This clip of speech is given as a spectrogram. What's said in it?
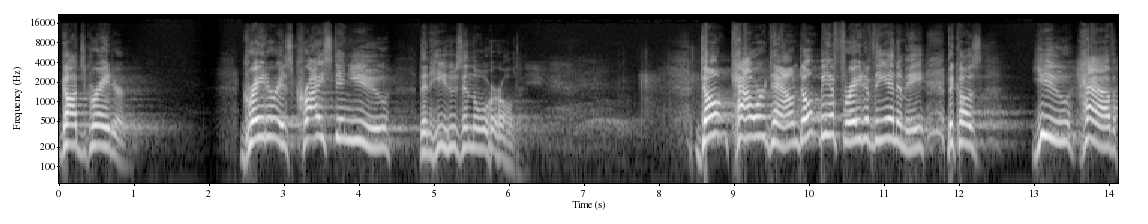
God's greater. Greater is Christ in you than he who's in the world. Don't cower down. Don't be afraid of the enemy because you have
